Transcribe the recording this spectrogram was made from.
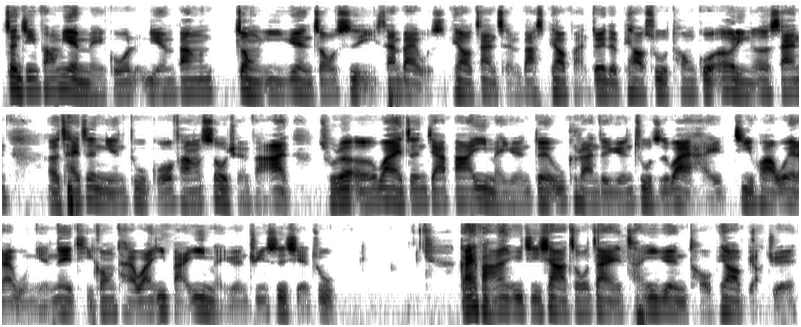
政经方面，美国联邦众议院周四以三百五十票赞成、八十票反对的票数通过二零二三呃财政年度国防授权法案。除了额外增加八亿美元对乌克兰的援助之外，还计划未来五年内提供台湾一百亿美元军事协助。该法案预计下周在参议院投票表决。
